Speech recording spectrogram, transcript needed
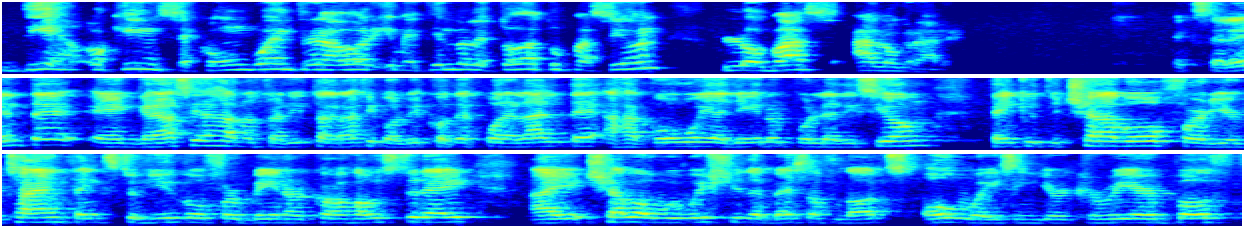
10 o 15, con un buen entrenador y metiéndole toda tu pasión, lo vas a lograr. Excelente. Eh, gracias a nuestro artista gráfico Luis Cotés por el arte, a Jacobo y a Jador por la edición. Thank you to Chavo for your time. Thanks to Hugo for being our co-host today. I, Chavo, we wish you the best of lucks always in your career, both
